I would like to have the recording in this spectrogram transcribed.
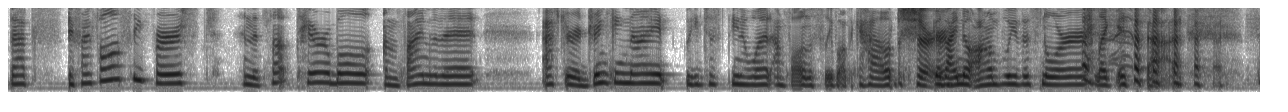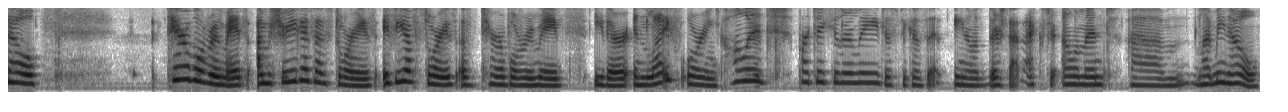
that's if I fall asleep first and it's not terrible, I'm fine with it. After a drinking night, we just, you know what, I'm falling asleep on the couch. Sure. Because I know I'm be the snorer. Like it's bad. so terrible roommates. I'm sure you guys have stories. If you have stories of terrible roommates, either in life or in college, particularly, just because it, you know, there's that extra element, um, let me know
